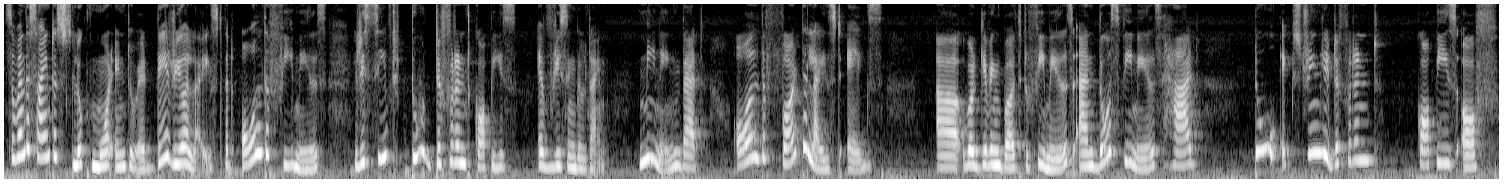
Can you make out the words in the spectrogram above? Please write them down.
So when the scientists looked more into it, they realized that all the females received two different copies every single time, meaning that all the fertilized eggs uh, were giving birth to females, and those females had two extremely different copies of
